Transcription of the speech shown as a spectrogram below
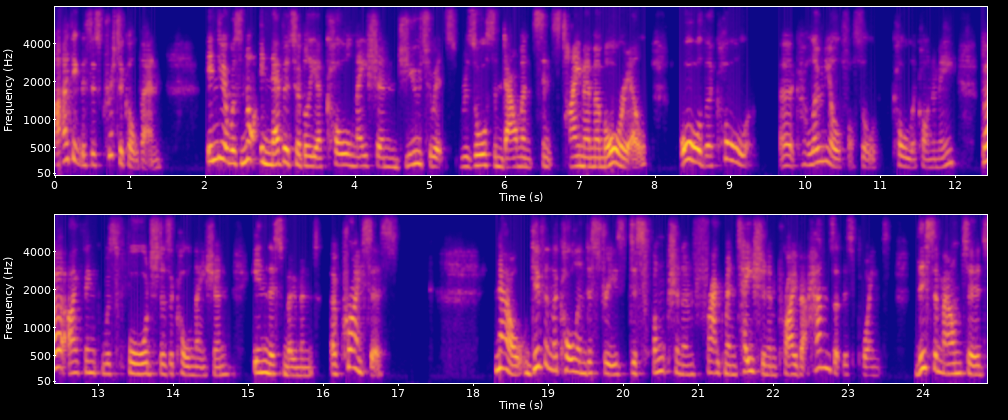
I think this is critical then India was not inevitably a coal nation due to its resource endowment since time immemorial or the coal uh, colonial fossil coal economy, but I think was forged as a coal nation in this moment of crisis. Now, given the coal industry's dysfunction and fragmentation in private hands at this point, this amounted,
